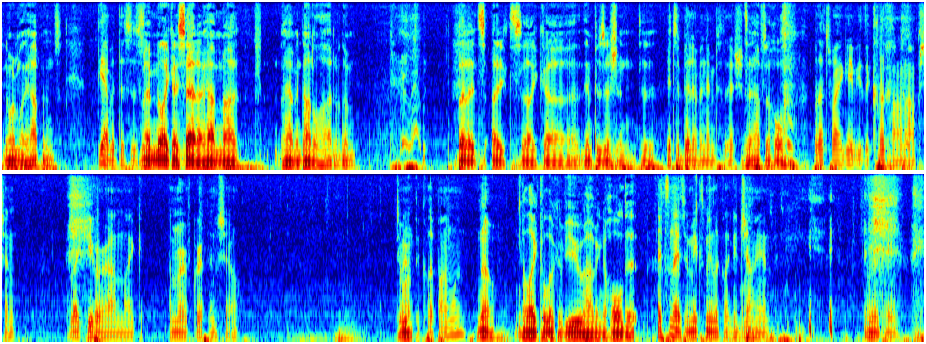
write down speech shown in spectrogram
normally happens. Yeah, but this is I mean, like I said, I have not, I haven't done a lot of them, but it's it's like uh, an imposition to it's a bit of an imposition. to have to hold. well, that's why I gave you the clip-on option, like you were on like the Merv Griffin show. Do you Hmm. want the clip-on one? no, I like the look of you having to hold it. It's nice. It makes me look like a giant. I'm gonna take- I'm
